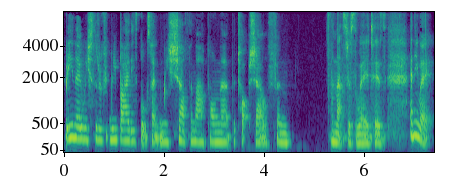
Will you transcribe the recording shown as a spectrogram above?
But you know, we sort of we buy these books, don't we? We shove them up on the, the top shelf and and that's just the way it is. Anyway,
